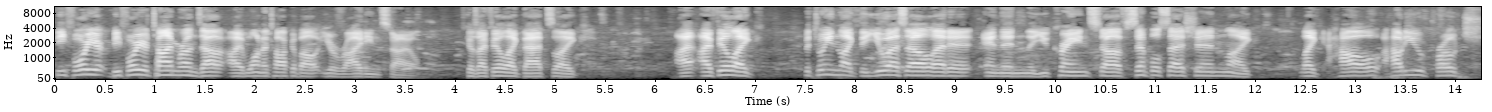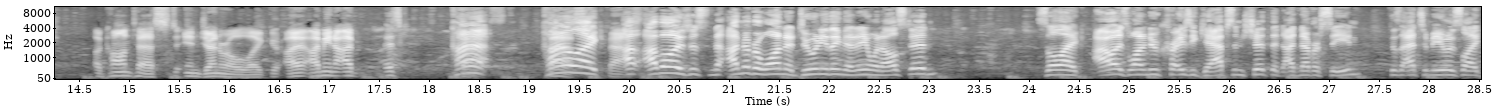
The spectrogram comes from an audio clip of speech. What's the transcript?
before your before your time runs out, I want to talk about your riding style because I feel like that's like I, I feel like between like the USL edit and then the Ukraine stuff, simple session, like like how how do you approach a contest in general? Like I I mean I It's kind of kind of like fast. I, I've always just I've never wanted to do anything that anyone else did. So like I always want to do crazy gaps and shit that I'd never seen because that to me was like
